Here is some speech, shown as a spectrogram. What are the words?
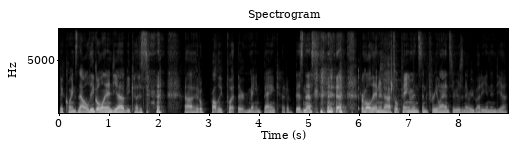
Bitcoin's now illegal in India because uh, it'll probably put their main bank out of business from all the international payments and freelancers and everybody in India.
